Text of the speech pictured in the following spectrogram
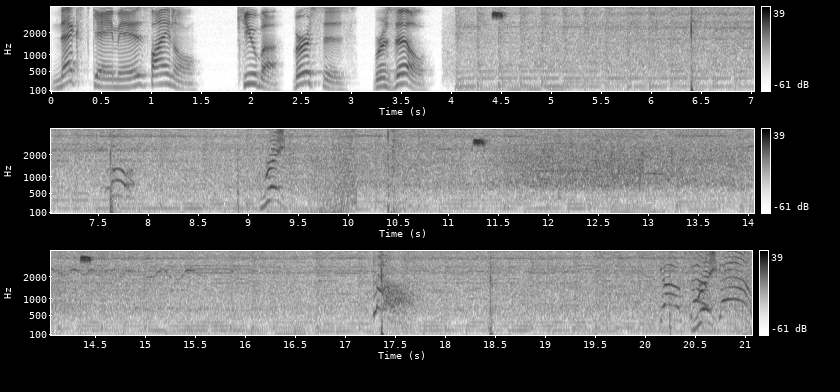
Next game is final. Cuba versus Brazil. Great! Great! Come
